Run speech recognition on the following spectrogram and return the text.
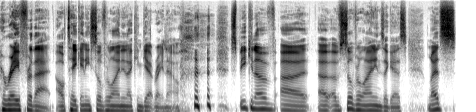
hooray for that. I'll take any silver lining i can get right now. Speaking of uh, of silver linings i guess let's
